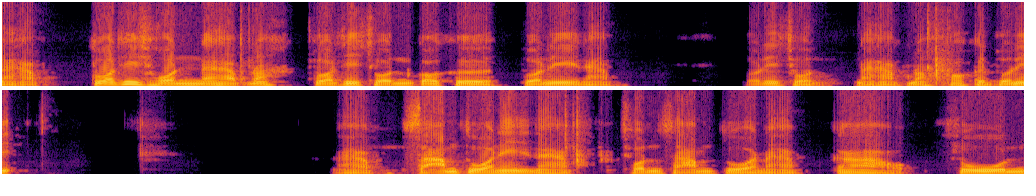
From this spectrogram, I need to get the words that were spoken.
นะครับ ตัวที่ชนนะครับเนาะตัวที่ชนก็คือตัวนี้นะครับ ตัวที่ชนนะครับเนาะก็คือตัวนี้ นะครับสามตัวนี้นะครับ ชนสามตัวนะครับเก้าศูนย์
